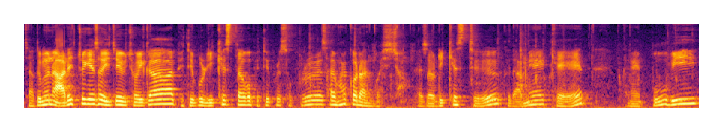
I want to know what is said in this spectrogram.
자 그러면 아래쪽에서 이제 저희가 beautiful request하고 Beautiful Soup를 사용할 거라는 것이죠. 그래서 request 그 다음에 get 그 다음에 movie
